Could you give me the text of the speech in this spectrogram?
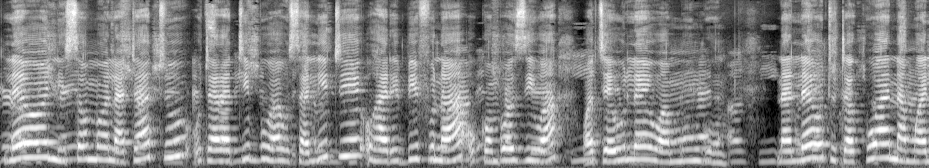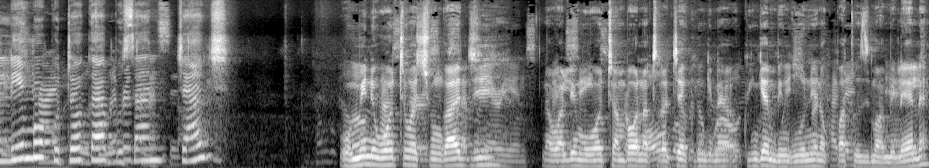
Leo ni somo la tatu, utaratibu wa usaliti, uharibifu na ukombozi wa wateule wa Mungu. Na leo tutakuwa na mwalimu kutoka Busan Church. Waumini wote, wachungaji na walimu wote ambao wanatarajia kuingia mbinguni na kupata uzima wa milele.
